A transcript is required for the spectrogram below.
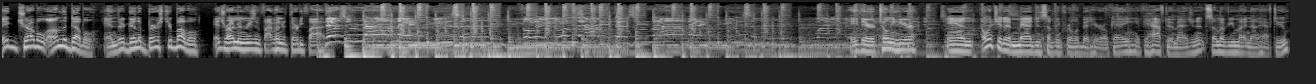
Big trouble on the double, and they're gonna burst your bubble. It's Rhyme and Reason 535. There's a rhyme and reason for your life. There's a rhyme and reason why Hey there, Tony here, and I want you to imagine something for a little bit here, okay? If you have to imagine it, some of you might not have to.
